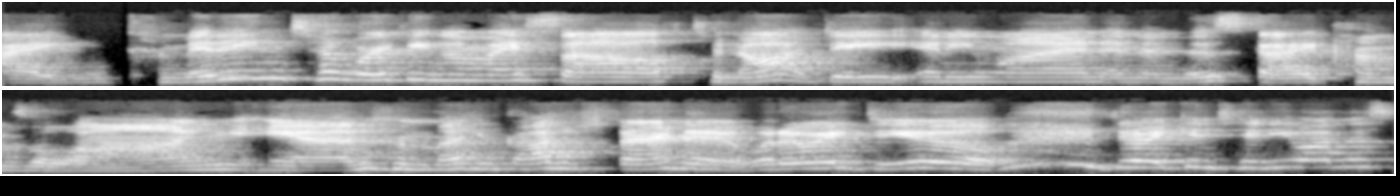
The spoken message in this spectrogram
I'm committing to working on myself, to not date anyone. And then this guy comes along and I'm like, gosh darn it, what do I do? Do I continue on this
